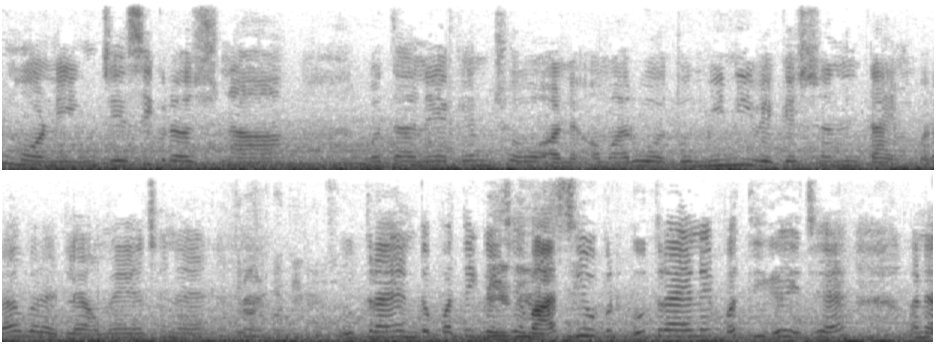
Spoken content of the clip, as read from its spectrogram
ગુડ મોર્નિંગ જય શ્રી કૃષ્ણ. બધાને કેમ છો? અને અમારું હતું મિની વેકેશન ટાઈમ બરાબર? એટલે અમે છે ને ઉત્તરાયણ તો પતી ગઈ છે વાસી ઉત્તરાયણ પતી ગઈ છે. અને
